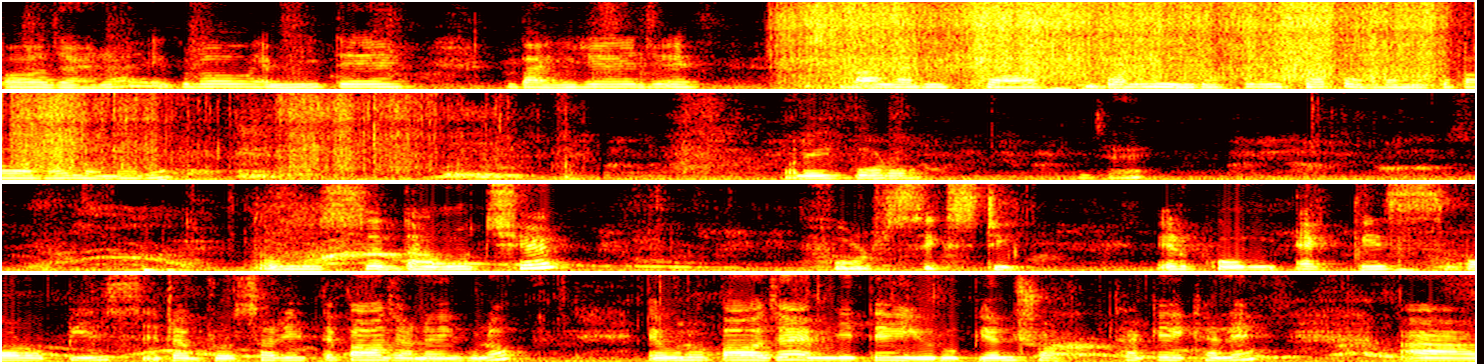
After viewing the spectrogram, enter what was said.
পাওয়া যায় না। এগুলো এমনিতে বাইরে যে বাঙালি শপ বলেন ইউরোপিয়ান শপ ওগুলোর মধ্যে পাওয়া যায় লন্ডনে অনেক বড়। তরমুজের দাম হচ্ছে ফোর সিক্সটি এরকম এক পিস বড় পিস এটা গ্রোসারিতে পাওয়া যায় না এগুলো। এগুলো পাওয়া যায় এমনিতে ইউরোপিয়ান শপ থাকে এখানে। আর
